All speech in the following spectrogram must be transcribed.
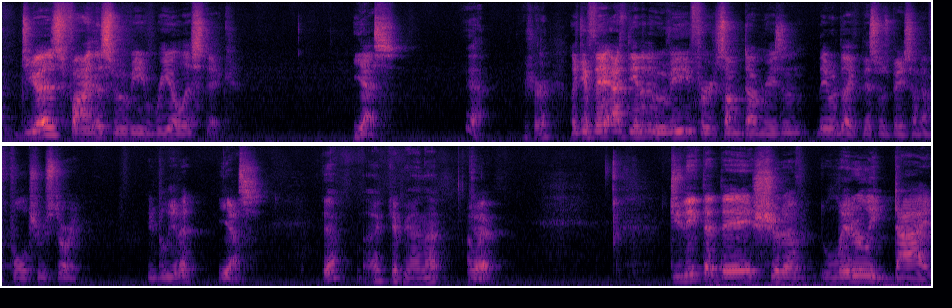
Do you guys find this movie realistic? Yes. Yeah, for sure. Like if they at the end of the movie for some dumb reason they would be like this was based on a full true story. you'd believe it? Yes. Yeah, I can get behind that. I would. Do you think that they should have literally died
